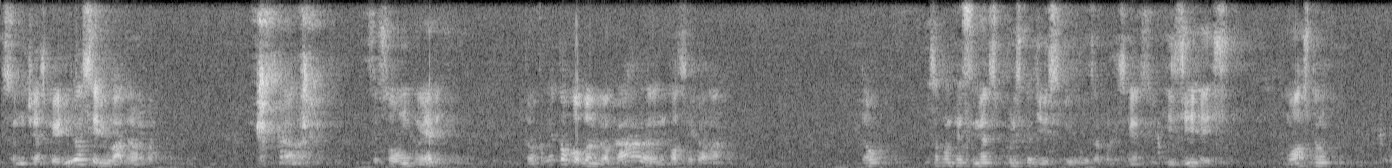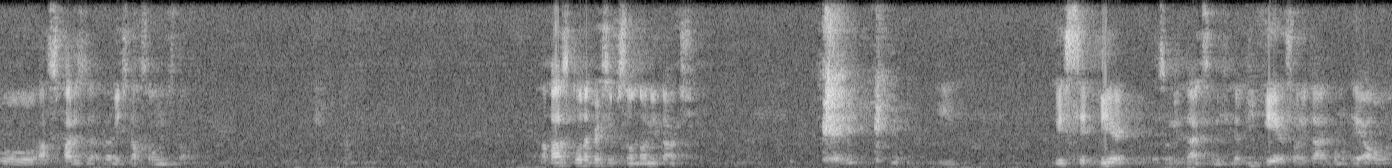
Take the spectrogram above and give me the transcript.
Se eu não tivesse perdido, eu seria o ladrão, então. Não, se eu sou um com ele, então eu também estou roubando meu carro, eu não posso reclamar. Então, os acontecimentos, por isso que eu disse que os acontecimentos visíveis mostram o, as falhas da, da meditação onde estão. A base toda é a percepção da unidade. E perceber essa unidade significa viver essa unidade como real. Né?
